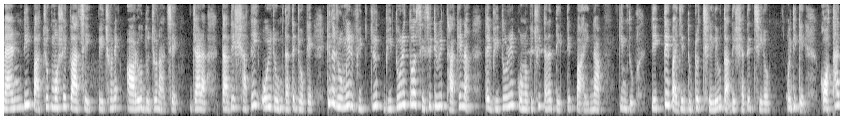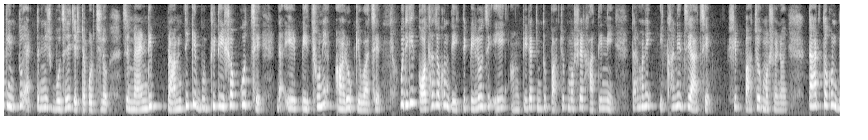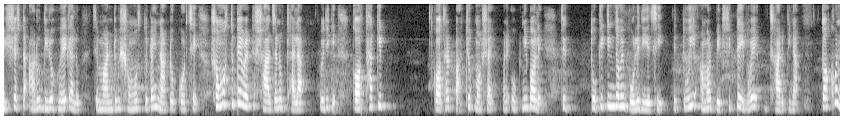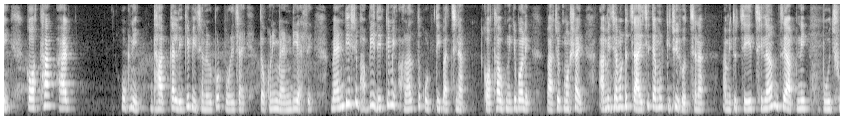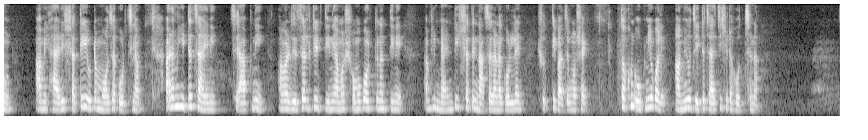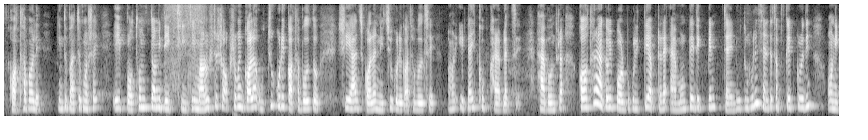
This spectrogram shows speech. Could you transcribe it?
ম্যান্ডি পাচক মশাই তো আছেই, পেছনে আরও দুজন আছে যারা তাদের সাথেই ওই রুমটাতে ঢোকে। কিন্তু রুমের ভিতর, ভিতরে তো আর সিসিটিভি থাকে না, তাই ভিতরের কোনো কিছুই তারা দেখতে পায় না। কিন্তু দেখতে পায় যে দুটো ছেলেও তাদের সাথে ছিল। ওইদিকে কথা কিন্তু একটা জিনিস বোঝারই চেষ্টা করছিল যে, ম্যান্ডি, প্রান্তিকের বুদ্ধিতে এসব করছে? না, এর পেছনে আরও কেউ আছে? ওইদিকে কথা যখন দেখতে পেল যে, এই আংটিটা কিন্তু পাচক মশাইয়ের হাতে নেই, তার মানে এখানে যে আছে, সে পাচক মশাই নয়। তার তখন বিশ্বাসটা আরও দৃঢ় হয়ে গেল যে, মান্ডবী সমস্তটাই নাটক করছে, সমস্তটাই ওর একটা সাজানো খেলা। ওইদিকে কথাকে, কথার পাচক মশাই মানে অগ্নি বলে যে তোকে কিন্তু আমি বলে দিয়েছি যে তুই আমার বেডশিটটা এইভাবে ছাড়বি না। তখনই কথা আর অগ্নি ধাক্কা লেগে বিছানার উপর পড়ে যায়। তখনই ম্যান্ডি আসে। ম্যান্ডি এসে ভাবি এদেরকে আমি আলাদা তো করতেই পারছি না। কথা অগ্নিকে বলে, পাচক মশাই, আমি যেমনটা চাইছি তেমন কিছুই হচ্ছে না। আমি তো চেয়েছিলাম যে আপনি বুঝুন। আমি হ্যারির সাথেই ওটা মজা করছিলাম। আর আমি এটা চাইনি যে আপনি আমার রেজাল্টের দিনে, আমার সমবর্তনার দিনে আপনি ম্যান্ডির সাথে নাচাগানা করলেন, সত্যি মশাই তখন অগ্নিও বলে, আমিও যেটা চাইছি সেটা হচ্ছে না। কথা বলে, কিন্তু মশাই এই প্রথম তো আমি দেখছি যে মানুষটা সবসময় গলা উঁচু করে কথা বলতো, সে আজ গলা নিচু করে কথা বলছে। আমার এটাই খুব খারাপ লাগছে। হ্যাঁ বন্ধুরা, কথার আগামী পর্বগুলিতে আপনারা এমনটাই দেখবেন। চ্যানেল নতুন হলে চ্যানেলটা সাবস্ক্রাইব করে দিন। অনেক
